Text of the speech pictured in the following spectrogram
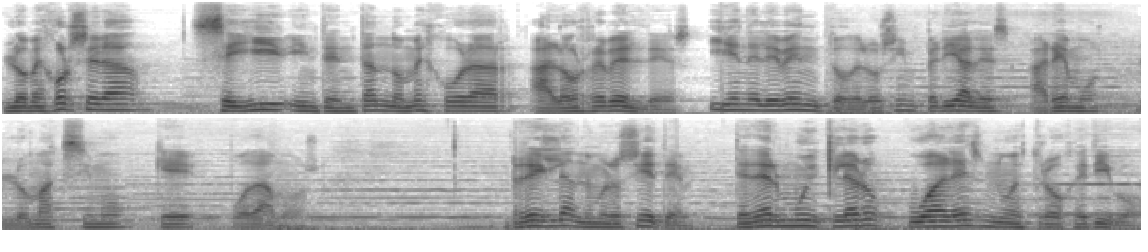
Lo mejor será seguir intentando mejorar a los rebeldes y en el evento de los imperiales haremos lo máximo que podamos. Regla número 7 tener muy claro cuál es nuestro objetivo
